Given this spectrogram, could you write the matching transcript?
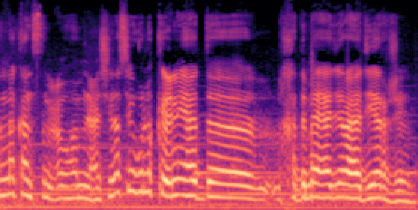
كنا كنسمعوها من عشيرات يقول لك يعني هاد الخدمة هذه راه ديال الرجال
